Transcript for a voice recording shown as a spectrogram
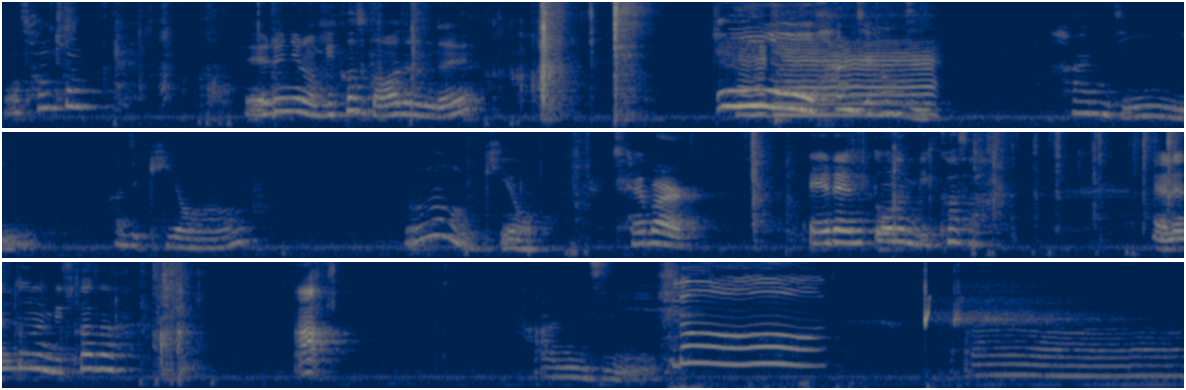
어, 삼촌 에렌이랑 미카스 나와야 되는데. 오, 한지, 한지. 한지. 한지 귀여워. 음, 귀여워. 제발. 에렌 또는 미카사. 에렌 또는 미카사. 아! 한지. 아.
